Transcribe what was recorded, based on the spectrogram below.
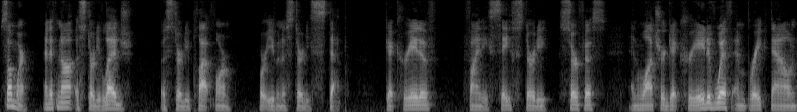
somewhere. And if not, a sturdy ledge, a sturdy platform, or even a sturdy step. Get creative, find a safe, sturdy surface, and watch her get creative with and break down.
